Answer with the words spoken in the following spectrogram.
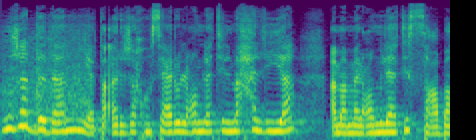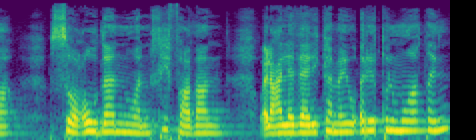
مجددا يتأرجح سعر العملة المحلية أمام العملات الصعبة صعودا وانخفاضا ولعل ذلك ما يؤرق المواطن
